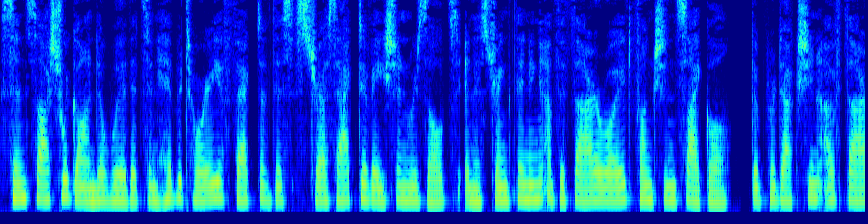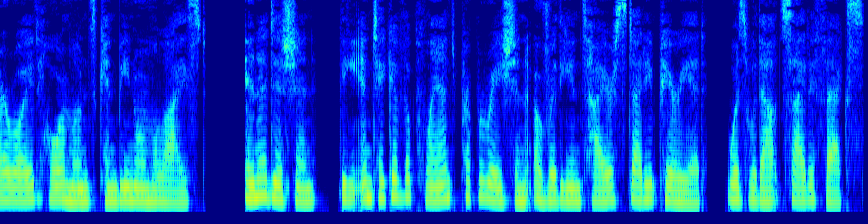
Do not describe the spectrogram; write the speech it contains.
since ashwagandha with its inhibitory effect of this stress activation results in a strengthening of the thyroid function cycle, the production of thyroid hormones can be normalized. In addition, the intake of the plant preparation over the entire study period was without side effects.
